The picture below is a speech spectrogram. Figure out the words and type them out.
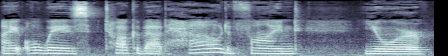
I always talk about how to find your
